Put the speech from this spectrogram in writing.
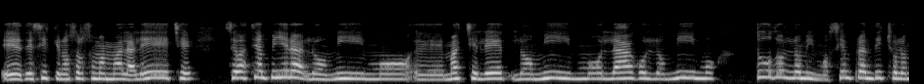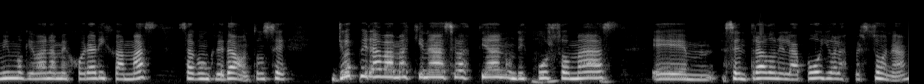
eh, decir que nosotros somos mala leche, Sebastián Piñera lo mismo, eh, Machelet lo mismo, Lagos lo mismo, todos lo mismo, siempre han dicho lo mismo que van a mejorar y jamás se ha concretado. Entonces, yo esperaba más que nada, Sebastián, un discurso más em, centrado en el apoyo a las personas,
